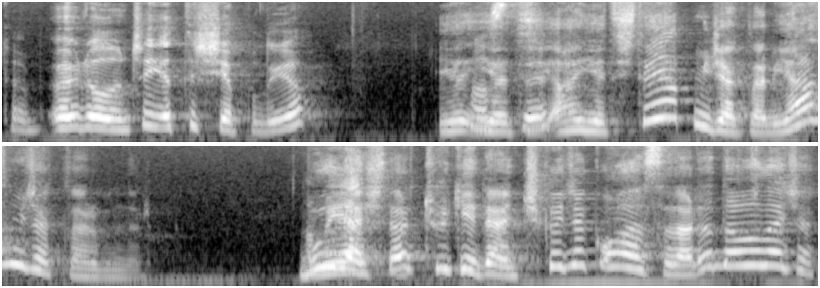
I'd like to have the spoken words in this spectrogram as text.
Tabii. Öyle olunca yatış yapılıyor. ya, Hasta- yatış, ay yatışta yapmayacaklar, yazmayacaklar bunları. Bu Ama ya- ilaçlar Türkiye'den çıkacak, o hastalarda dağılacak.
